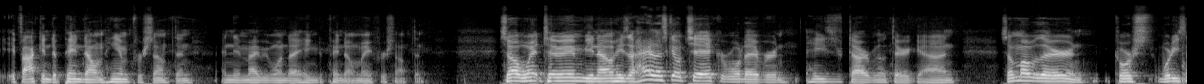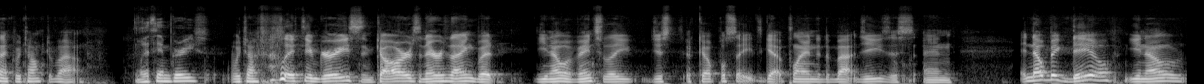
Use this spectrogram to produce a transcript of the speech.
if I can depend on him for something, and then maybe one day he can depend on me for something. So I went to him, you know, he's like, hey, let's go check or whatever. And he's a retired military guy. And so I'm over there. And of course, what do you think we talked about? Lithium grease. We talked about lithium grease and cars and everything. But, you know, eventually just a couple seeds got planted about Jesus. And, and no big deal, you know.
